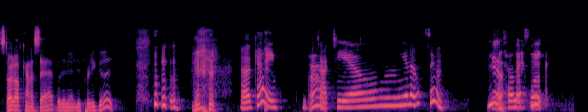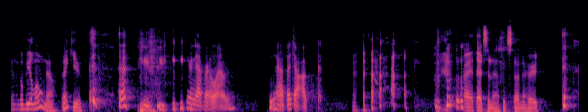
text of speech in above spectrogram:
start off kind of sad, but it ended pretty good. Yeah. okay. Right. Talk to you, you know, soon. Yeah. Until Gonna next go- week. Gonna go be alone now. Thank you. You're never alone. You have a dog. All right. That's enough. It's starting to hurt.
